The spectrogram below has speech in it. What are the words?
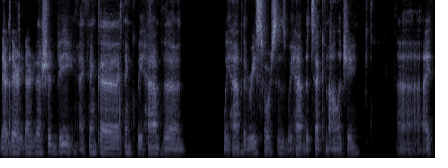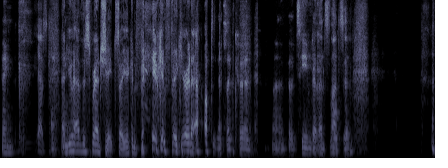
there, there, there, there should be. I think, uh, I think we have the, we have the resources, we have the technology. Uh, I think. Yes, I and you have the spreadsheet, so you can you can figure it out. Yes, I could. Uh, the team Yeah, that's not with.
